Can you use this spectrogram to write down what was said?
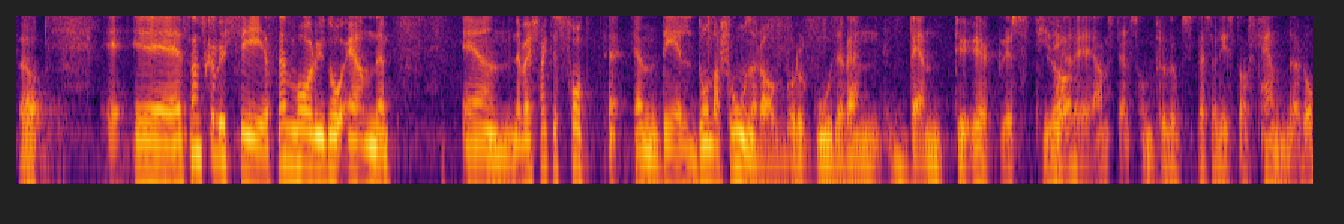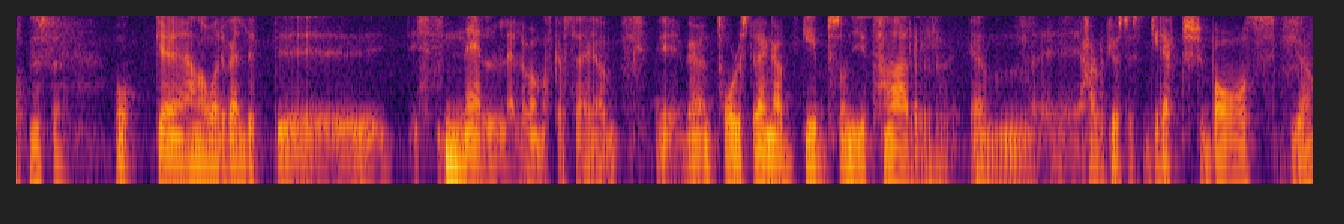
Ja. Eh, eh, sen ska vi se, sen var det ju då en, en... Vi har faktiskt fått en del donationer av vår gode vän Benty Ökvist, tidigare anställd som produktspecialist av Fender. Då. Just det. Och eh, han har varit väldigt eh, snäll, eller vad man ska säga. Eh, vi har en tolvsträngad Gibson-gitarr, en eh, halvakustisk Gretsch-bas. Ja.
